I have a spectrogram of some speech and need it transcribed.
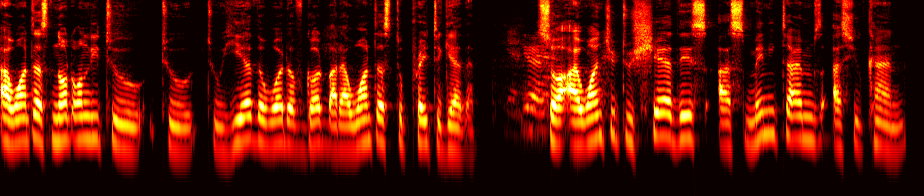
I want us not only to, to, to hear the word of God, but I want us to pray together. So I want you to share this as many times as you can.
